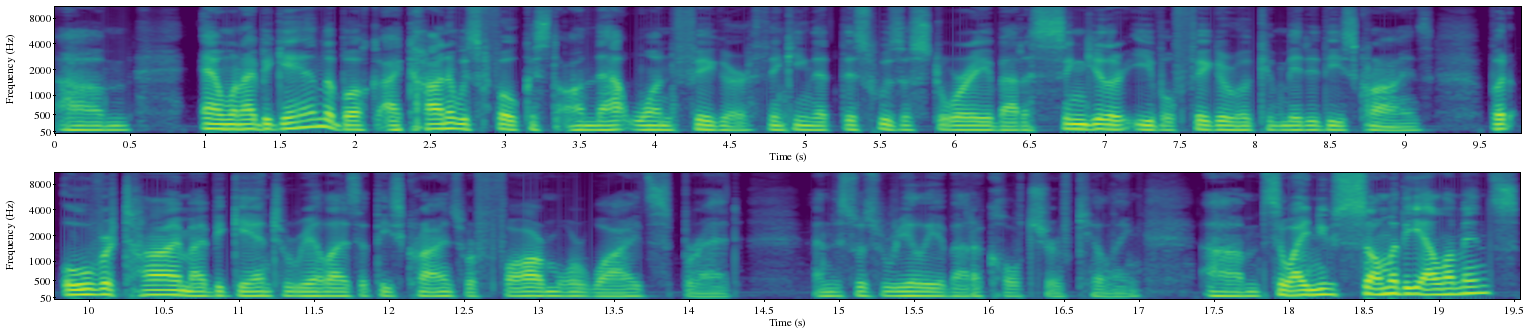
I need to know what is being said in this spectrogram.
Um, and when I began the book, I kind of was focused on that one figure, thinking that this was a story about a singular evil figure who had committed these crimes. But over time, I began to realize that these crimes were far more widespread. And this was really about a culture of killing. Um, so I knew some of the elements,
